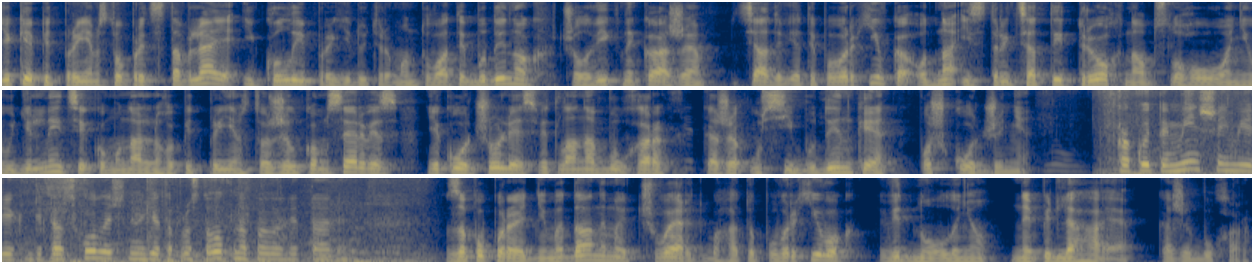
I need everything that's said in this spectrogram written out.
Яке підприємство представляє і коли приїдуть ремонтувати будинок, чоловік не каже. Ця дев'ятиповерхівка одна із 33 на обслуговуванні у дільниці комунального підприємства Жилкомсервіс, яку очолює Світлана Бухар. Каже, усі будинки пошкоджені. В какой-то меньшей мере, где-то осколочные, где-то просто окна повылетали. За попередніми даними, чверть багатоповерхівок відновленню не підлягає, каже Бухар.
